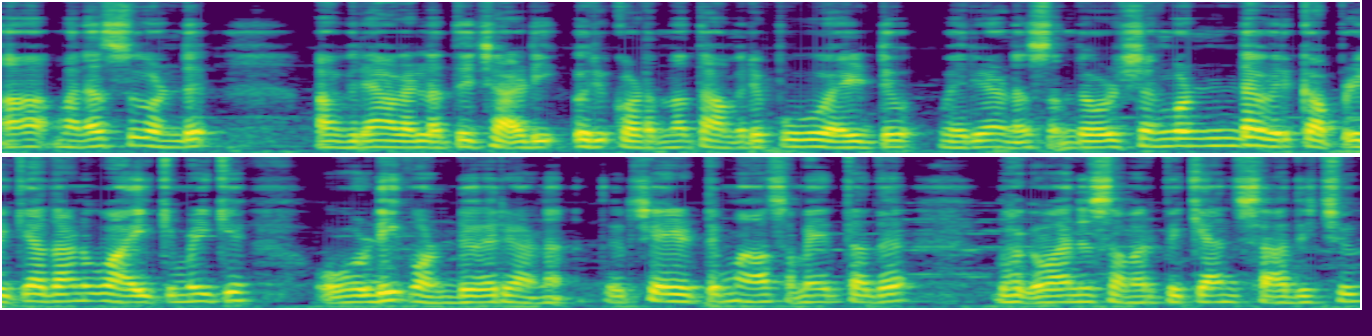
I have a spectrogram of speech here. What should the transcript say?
ആ മനസ്സുകൊണ്ട് അവർ ആ വെള്ളത്തിൽ ചാടി ഒരു കുടന്ന താമരപ്പൂവായിട്ട് വരികയാണ്. സന്തോഷം കൊണ്ട് അവർക്ക് അപ്പോഴേക്കും അതാണ് വായിക്കുമ്പോഴേക്ക് ഓടി കൊണ്ടുവരികയാണ്. തീർച്ചയായിട്ടും ആ സമയത്ത് അത് ഭഗവാന് സമർപ്പിക്കാൻ സാധിച്ചു.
